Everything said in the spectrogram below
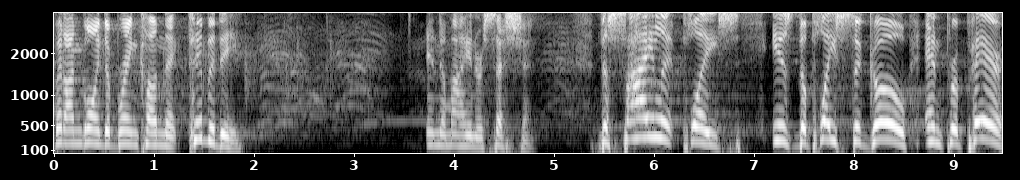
but I'm going to bring connectivity into my intercession. The silent place is the place to go and prepare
